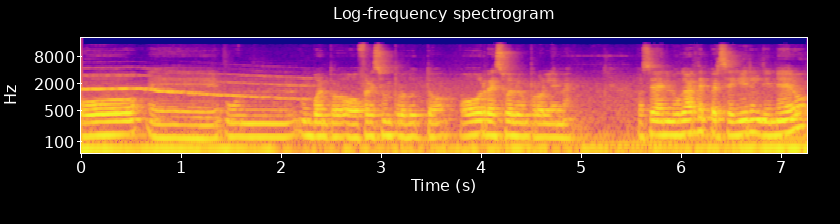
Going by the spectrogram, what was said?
o eh, un, un buen pro- ofrece un producto o resuelve un problema. O sea, en lugar de perseguir el dinero,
